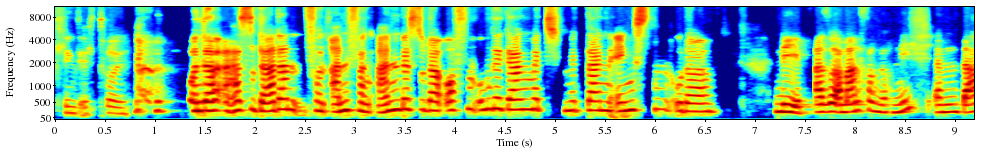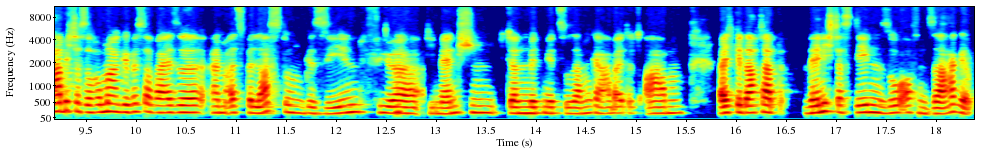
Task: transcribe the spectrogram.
Klingt echt toll. Und da hast du da dann von Anfang an, bist du da offen umgegangen mit, mit deinen Ängsten oder Nee, also am Anfang noch nicht. Ähm, da habe ich das auch immer gewisserweise ähm, als Belastung gesehen für die Menschen, die dann mit mir zusammengearbeitet haben, weil ich gedacht habe, wenn ich das denen so offen sage,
